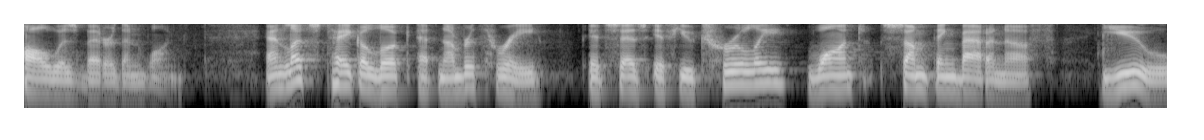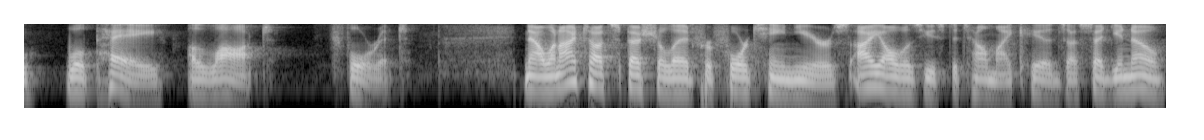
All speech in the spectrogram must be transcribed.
always better than one. And let's take a look at number three. It says, if you truly want something bad enough, you will pay a lot for it. Now, when I taught special ed for 14 years, I always used to tell my kids, I said, you know,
